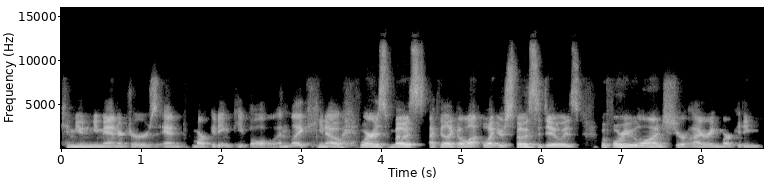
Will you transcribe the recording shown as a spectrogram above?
community managers and marketing people. And like you know whereas most i feel like a lot what you're supposed to do is before you launch you're hiring marketing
